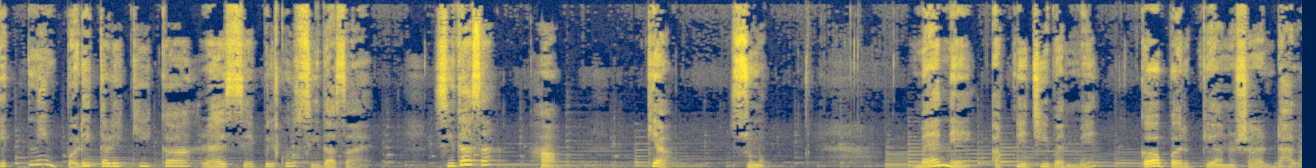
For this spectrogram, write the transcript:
इतनी बड़ी तरक्की का रहस्य बिल्कुल सीधा सा है। सीधा सा? हाँ। क्या? सुनो। मैंने अपने जीवन में क वर्ग के अनुसार ढाला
